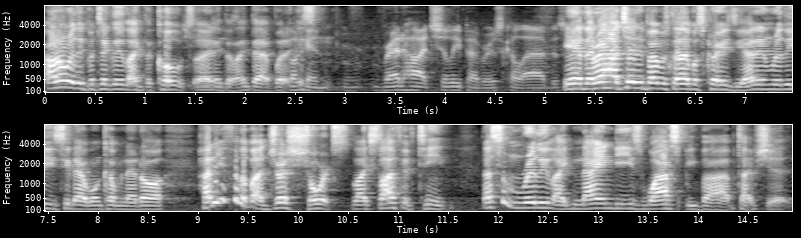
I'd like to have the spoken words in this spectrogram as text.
I don't really particularly like the coats or anything like that, but it's Fucking Red Hot Chili Peppers collab. This yeah, the Red Hot Chili Peppers collab was crazy. I didn't really see that one coming at all. How do you feel about dress shorts like Slide 15? That's some really like 90s waspy vibe type shit.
